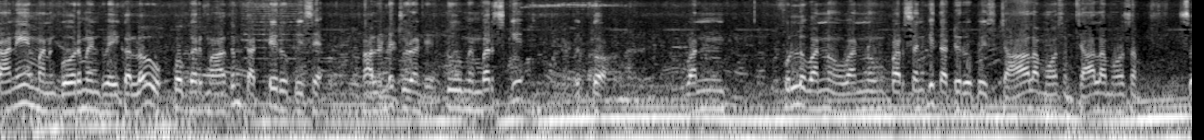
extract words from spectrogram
కానీ మన గవర్నమెంట్ వెహికల్లో ఒక్కొక్కరికి మాత్రం థర్టీ రూపీసే. కావాలంటే చూడండి టూ మెంబర్స్కి వన్ ఫుల్ వన్ వన్ పర్సన్కి థర్టీ రూపీస్. చాలా మోసం చాలా మోసం. సో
